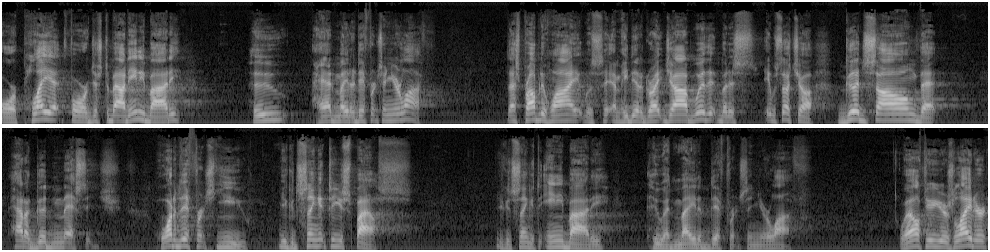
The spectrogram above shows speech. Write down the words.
or play it for just about anybody who had made a difference in your life. That's probably why it was, I mean, he did a great job with it, but it was such a good song that had a good message. What a difference you. You could sing it to your spouse. You could sing it to anybody who had made a difference in your life. Well, a few years later,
